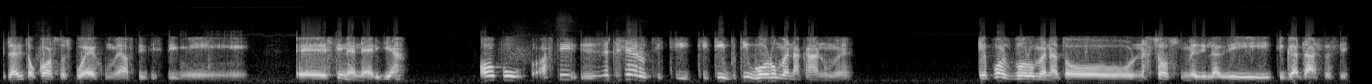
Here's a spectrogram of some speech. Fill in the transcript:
δηλαδή το κόστος που έχουμε αυτή τη στιγμή ε, στην ενέργεια όπου αυτή δεν ξέρω τι, τι, τι, τι, τι μπορούμε να κάνουμε και πώς μπορούμε να, το, να σώσουμε δηλαδή την κατάσταση.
